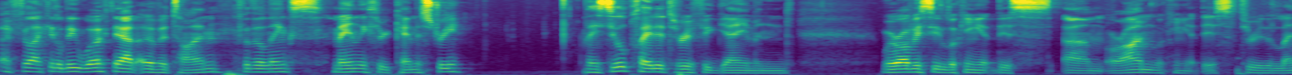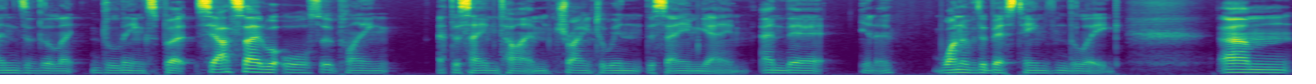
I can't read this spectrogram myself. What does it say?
i feel like it'll be worked out over time for the lynx mainly through chemistry they still played a terrific game, and we're obviously looking at this, um, or I'm looking at this through the lens of the the Lynx. But Southside were also playing at the same time, trying to win the same game, and they're you know one of the best teams in the league. Um,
